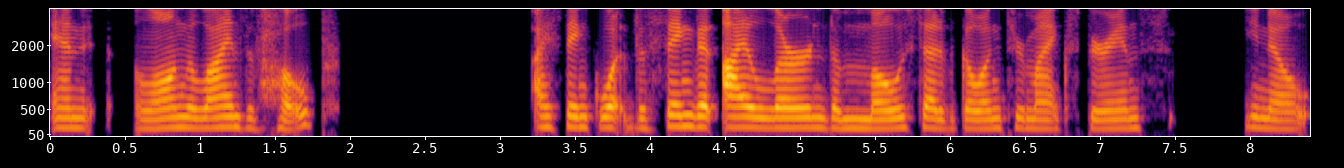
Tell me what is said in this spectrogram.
And along the lines of hope, I think what the thing that I learned the most out of going through my experience, you know,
